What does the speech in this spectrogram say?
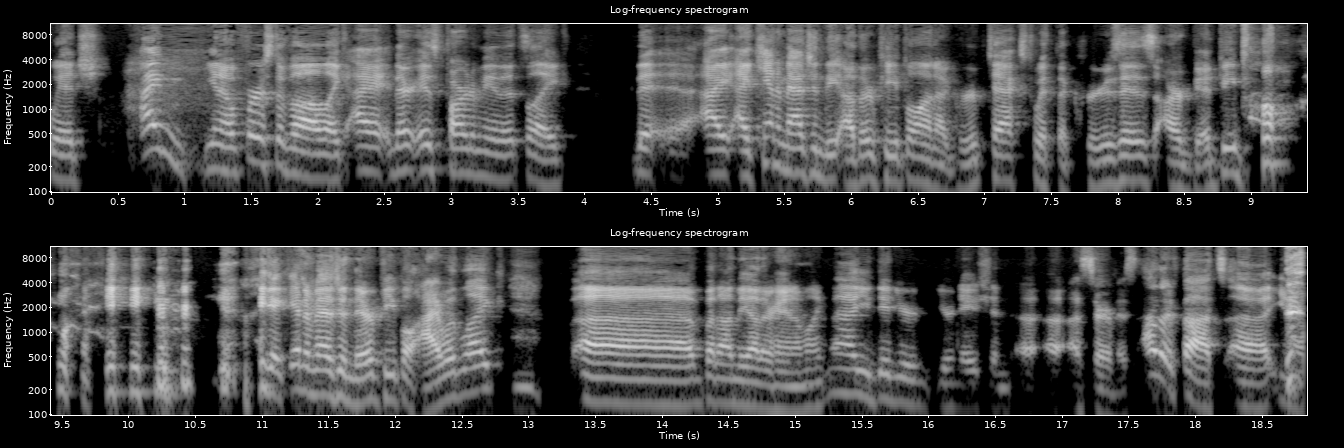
which I'm, you know, first of all, like I, there is part of me that's like, I, I can't imagine the other people on a group text with the Cruzes are good people. like, like, I can't imagine they're people I would like. Uh, but on the other hand, I'm like, nah, you did your your nation a, a service. Other thoughts? Uh, you know,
